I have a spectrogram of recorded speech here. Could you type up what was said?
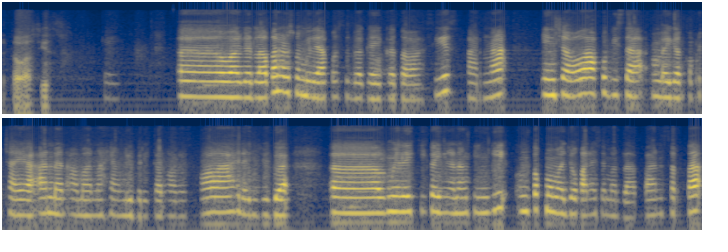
ketua OSIS? Eh, warga delapan harus memilih aku sebagai ketua OSIS karena insya Allah aku bisa memegang kepercayaan dan amanah yang diberikan oleh sekolah dan juga eh, memiliki keinginan yang tinggi untuk memajukan SMA 8 serta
